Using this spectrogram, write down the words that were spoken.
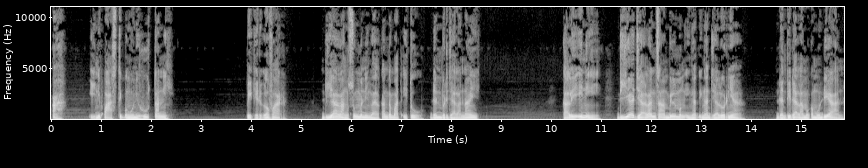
Ah, ini pasti penghuni hutan nih. Pikir Gofar. Dia langsung meninggalkan tempat itu dan berjalan naik. Kali ini, dia jalan sambil mengingat-ingat jalurnya. Dan tidak lama kemudian,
